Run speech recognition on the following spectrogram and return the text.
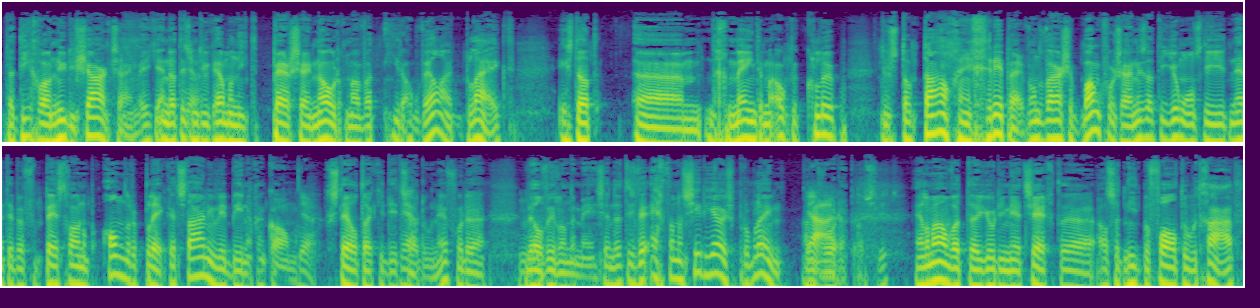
dat die gewoon nu de Shark zijn. Weet je? En dat is natuurlijk helemaal niet per se nodig. Maar wat hier ook wel uit blijkt, is dat um, de gemeente, maar ook de club, dus totaal geen grip heeft. Want waar ze bang voor zijn, is dat die jongens die het net hebben verpest, gewoon op andere plekken het stadion weer binnen gaan komen. Ja. Gesteld dat je dit zou doen hè, voor de welwillende mensen. En dat is weer echt wel een serieus probleem. ja, worden. absoluut. Helemaal wat uh, Jordi net zegt, uh, als het niet bevalt hoe het gaat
